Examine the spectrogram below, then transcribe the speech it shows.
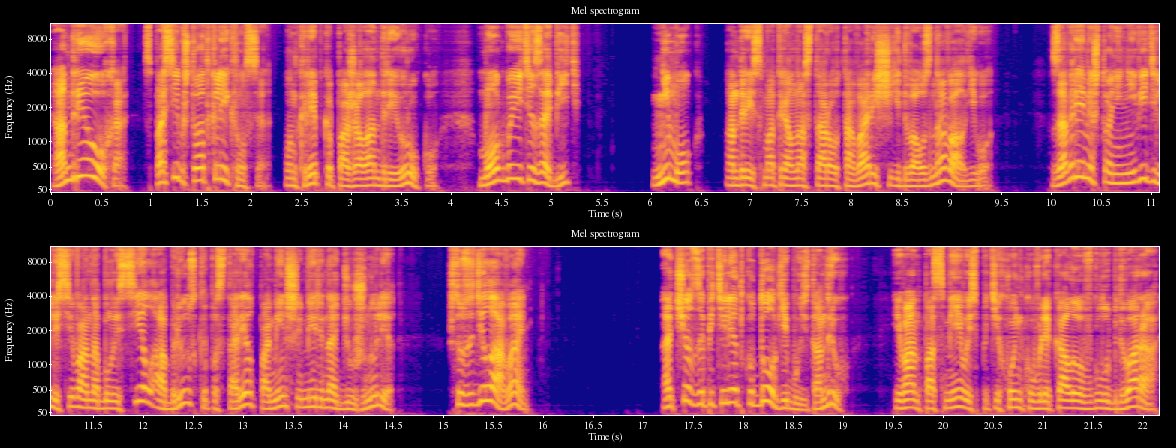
«Андрюха! Спасибо, что откликнулся!» Он крепко пожал Андрею руку. «Мог бы ведь и забить?» «Не мог. Андрей смотрел на старого товарища едва узнавал его. За время, что они не виделись, Иван облысел, а Брюск и постарел по меньшей мере на дюжину лет. Что за дела, Вань? Отчет за пятилетку долгий будет, Андрюх. Иван, посмеиваясь, потихоньку увлекал его вглубь двора,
